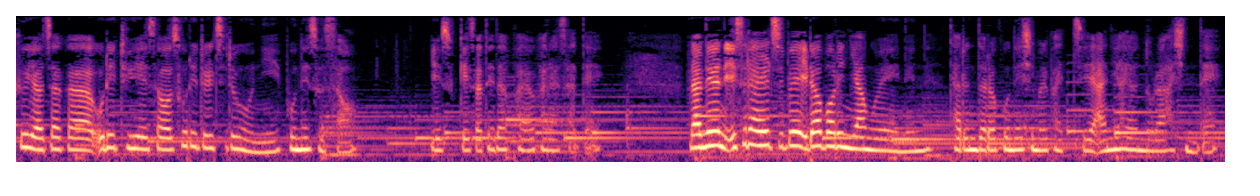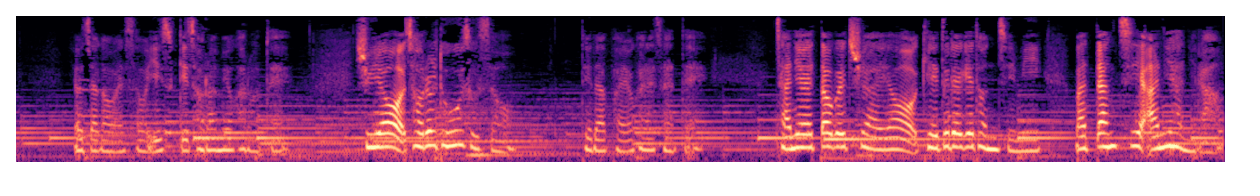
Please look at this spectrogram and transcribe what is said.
그 여자가 우리 뒤에서 소리를 지르오니 보내소서. 예수께서 대답하여 가라사대 나는 이스라엘 집에 잃어버린 양 외에는 다른 데로 보내심을 받지 아니하였노라 하신대. 여자가 와서 예수께 절하며 가로되 주여 저를 도우소서. 대답하여 가라사대 자녀의 떡을 취하여 개들에게 던짐이 마땅치 아니하니라.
